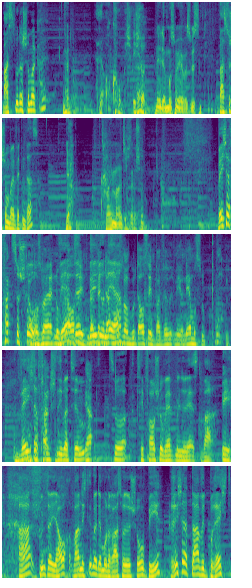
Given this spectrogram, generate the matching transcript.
Warst du da schon mal, Kai? Nein. Das ist ja auch komisch, oder? Ich schon. Nee, da muss man ja was wissen. Warst du schon bei Wetten, das? Ja, zweimal sogar schon. Welcher Fakt zur Da Show? muss man halt nur Wer gut wird aussehen. Bei- Das Millionär? muss man gut aussehen. Bei Wer wird Millionär musst du punkten. Welcher Musst du Fakt, punchen. lieber Tim, Ja. zur TV-Show Wer wird Millionär ist wahr? B. A. Günther Jauch war nicht immer der Moderator der Show. B. Richard David Brecht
